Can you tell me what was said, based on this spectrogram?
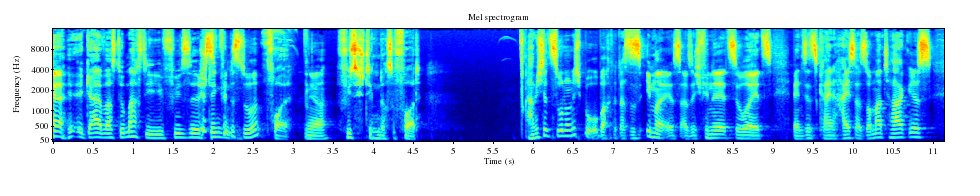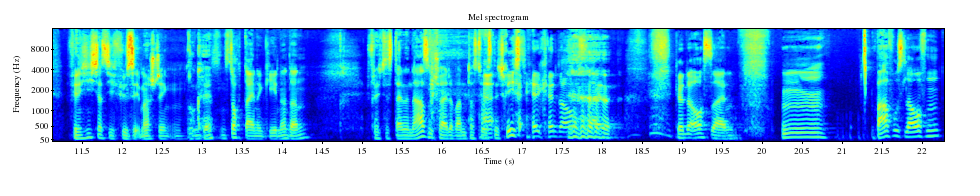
egal was du machst, die Füße stinken. findest du? Voll. Ja. Füße stinken doch sofort. Habe ich jetzt so noch nicht beobachtet, dass es immer ist. Also ich finde jetzt so, jetzt, wenn es jetzt kein heißer Sommertag ist, finde ich nicht, dass die Füße immer stinken. Okay. Das sind doch deine Gene dann. Vielleicht ist deine Nasenscheidewand, dass du es nicht riechst. Könnte auch sein. Könnte auch sein. Mm, Barfußlaufen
